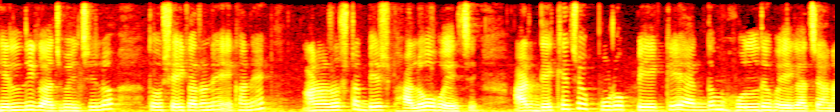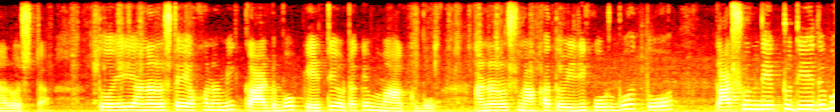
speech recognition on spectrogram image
হেলদি গাছ হয়েছিল, তো সেই কারণে এখানে আনারসটা বেশ ভালোও হয়েছে। আর দেখেছ পুরো পেকে একদম হলদে হয়ে গেছে আনারসটা। তো এই আনারসটাই এখন আমি কাটবো, কেটে ওটাকে মাখবো। আনারস মাখা তৈরি করব, তো কাসুন্দি একটু দিয়ে দেবো,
